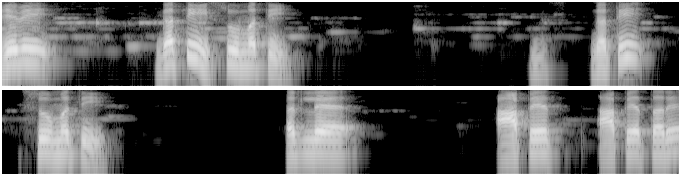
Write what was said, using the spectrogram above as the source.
જેવી ગતિ સુમતિ ગતિ સુમતિ. એટલે આપે આપે તરે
